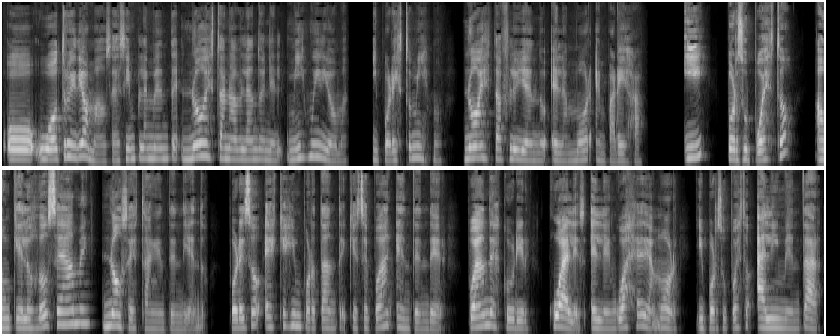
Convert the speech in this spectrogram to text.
o u otro idioma, o sea, simplemente no están hablando en el mismo idioma y por esto mismo no está fluyendo el amor en pareja. Y, por supuesto, aunque los dos se amen, no se están entendiendo. Por eso es que es importante que se puedan entender, puedan descubrir cuál es el lenguaje de amor y por supuesto alimentar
